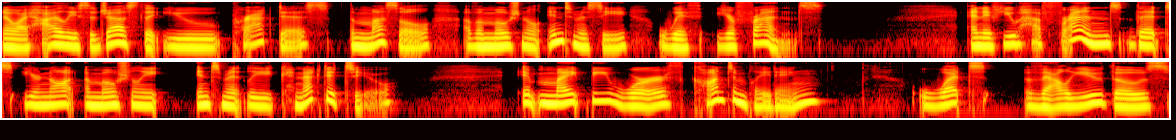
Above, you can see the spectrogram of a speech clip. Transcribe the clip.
Now, I highly suggest that you practice the muscle of emotional intimacy with your friends. And if you have friends that you're not emotionally intimately connected to, it might be worth contemplating what value those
